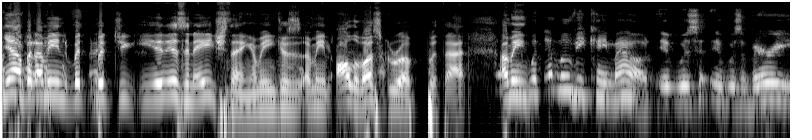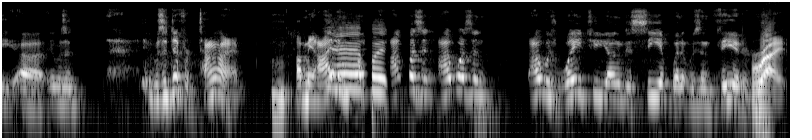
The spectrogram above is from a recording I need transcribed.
Yeah, but I mean, but but you, it is an age thing. I mean, because I mean, all of us grew up with that. I mean, when that movie came out, it was it was a very uh, it was a it was a different time. I mean, I Yeah, didn't, but- I wasn't I wasn't I was way too young to see it when it was in theater. right?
